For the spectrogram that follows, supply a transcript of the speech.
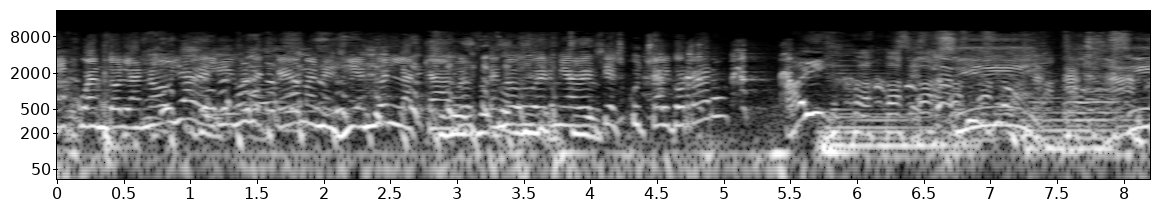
Y cuando la novia del hijo le queda amaneciendo en la cama, ¿usted no duerme a ver si escucha algo raro? ¡Ay! Sí, sí.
